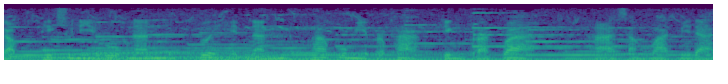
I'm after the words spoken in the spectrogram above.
กับภิกษุณีรูปนั้นด้วยเหตุนั้นพระผู้มีพระภาคจึงตรัสว่าหาสังวาสไม่ได้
